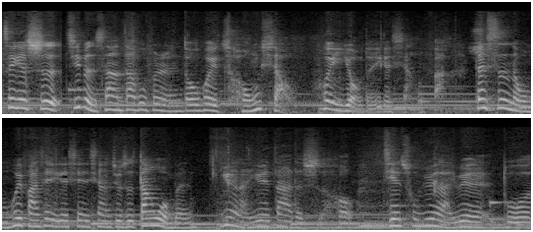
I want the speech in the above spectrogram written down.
这个是基本上大部分人都会从小会有的一个想法。但是呢，我们会发现一个现象，就是当我们越来越大的时候，接触越来越多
